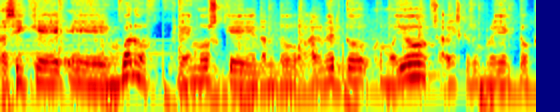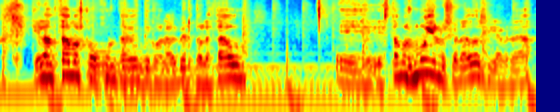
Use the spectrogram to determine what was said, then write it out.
Así que, eh, bueno, creemos que tanto Alberto como yo, sabéis que es un proyecto que lanzamos conjuntamente con Alberto Lezaun, eh, estamos muy ilusionados y la verdad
